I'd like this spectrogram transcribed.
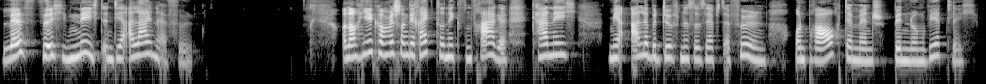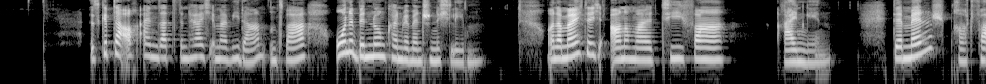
lässt sich nicht in dir alleine erfüllen. Und auch hier kommen wir schon direkt zur nächsten Frage. Kann ich mir alle Bedürfnisse selbst erfüllen und braucht der Mensch Bindung wirklich? Es gibt da auch einen Satz, den höre ich immer wieder, und zwar, ohne Bindung können wir Menschen nicht leben. Und da möchte ich auch nochmal tiefer reingehen. Der Mensch braucht vor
